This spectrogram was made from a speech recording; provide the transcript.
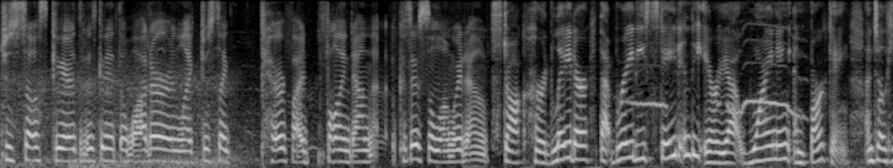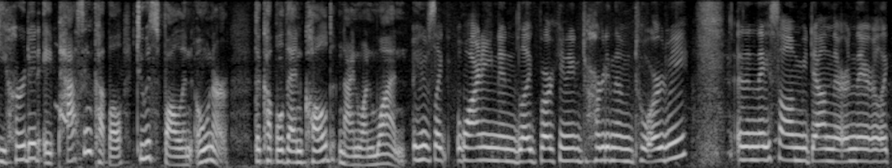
just so scared that it was gonna hit the water and like just like terrified falling down because it was a long way down. Stock heard later that Brady stayed in the area whining and barking until he herded a passing couple to his fallen owner. The couple then called 911. He was like whining and like barking and herding them toward me. And then they saw me down there and they were like,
